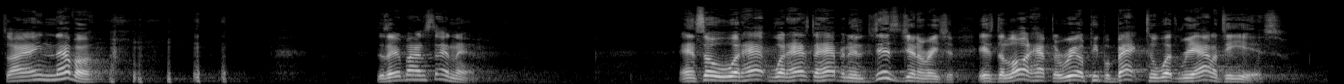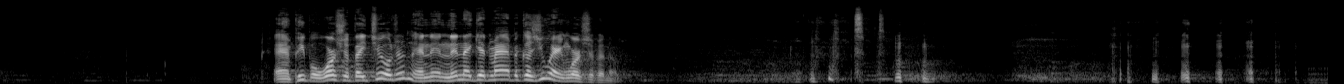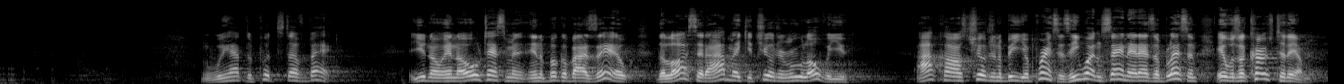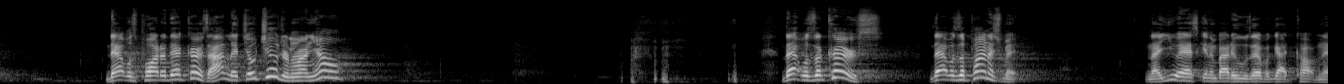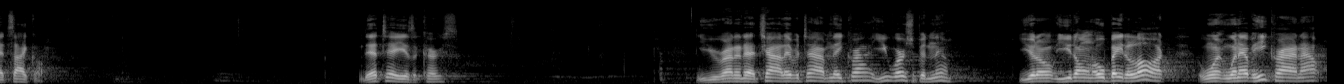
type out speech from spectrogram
So I ain't never Does everybody understand that? And so what, ha- what has to happen in this generation is the Lord have to reel people back to what reality is. And people worship their children, and then, then they get mad because you ain't worshiping them. we have to put stuff back. You know, in the Old Testament, in the book of Isaiah, the Lord said, I'll make your children rule over you. I'll cause children to be your princes. He wasn't saying that as a blessing, it was a curse to them. That was part of their curse. I'll let your children run y'all. That was a curse. That was a punishment. Now, you ask anybody who's ever got caught in that cycle, they'll tell you it's a curse. You running that child every time they cry, you worshiping them. You don't, you don't obey the Lord whenever he crying out.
